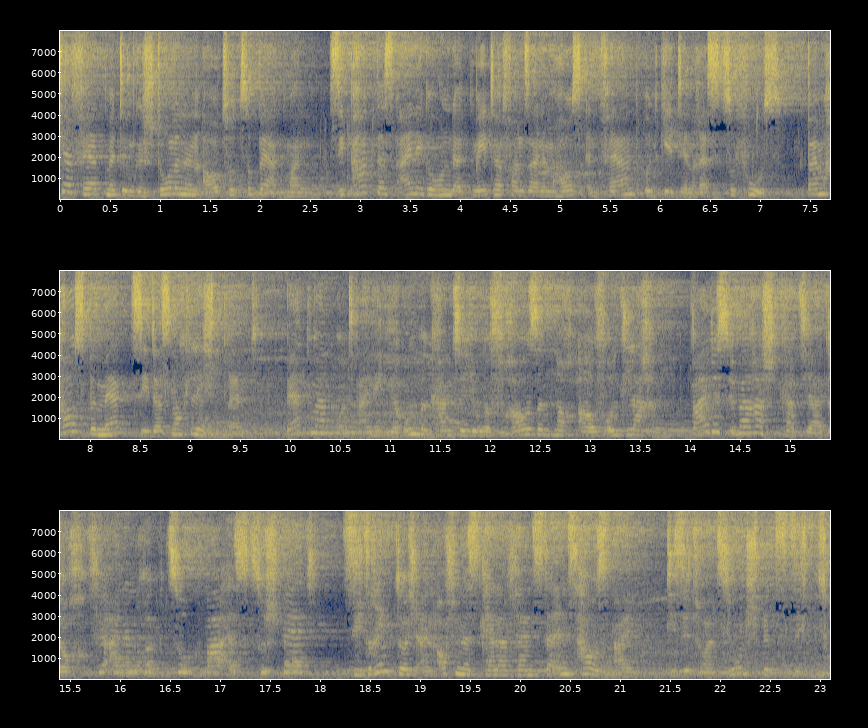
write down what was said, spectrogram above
Katja fährt mit dem gestohlenen Auto zu Bergmann. Sie parkt es einige hundert Meter von seinem Haus entfernt und geht den Rest zu Fuß. Beim Haus bemerkt sie, dass noch Licht brennt. Bergmann und eine ihr unbekannte junge Frau sind noch auf und lachen. Beides überrascht Katja, doch für einen Rückzug war es zu spät. Sie dringt durch ein offenes Kellerfenster ins Haus ein. Die Situation spitzt sich zu,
